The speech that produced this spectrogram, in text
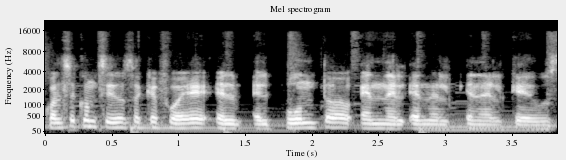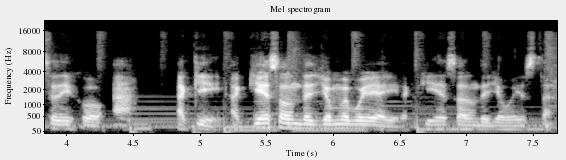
¿Cuál se considera usted que fue el, el punto en el, en, el, en el que usted dijo, ah, aquí, aquí es a donde yo me voy a ir, aquí es a donde yo voy a estar?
